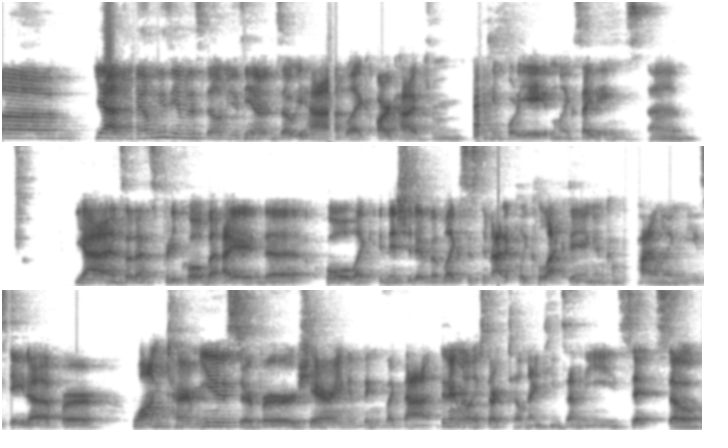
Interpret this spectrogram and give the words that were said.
um, yeah, the Whale Museum is still a museum, and so we have like archives from 1948 and like sightings. Um, yeah, and so that's pretty cool. But I the whole like initiative of like systematically collecting and compiling these data for long-term use or for sharing and things like that didn't really start till 1976 so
